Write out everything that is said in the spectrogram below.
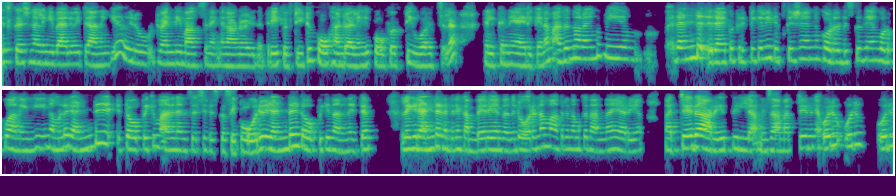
ഡിസ്കഷൻ അല്ലെങ്കിൽ ഇവാലുവേറ്റ് ആണെങ്കിൽ ഒരു ട്വന്റി മാർക്സിന് എങ്ങനെയാണോ എഴുതുന്നത്? Three fifty to four hundred അല്ലെങ്കിൽ ഫോർ ഫിഫ്റ്റി വേർഡ്സിൽ നിൽക്കുന്നതായിരിക്കണം. അതെന്ന് പറയുമ്പോൾ ഈ രണ്ട് ഇപ്പൊ ക്രിട്ടിക്കലി ഡിസ്കഷൻ ഡിസ്കസ് ചെയ്യാൻ കൊടുക്കുകയാണെങ്കിൽ നമ്മൾ രണ്ട് ടോപ്പിക്കും അതിനനുസരിച്ച് ഡിസ്കസ് ഇപ്പൊ ഒരു രണ്ട് ടോപ്പിക് തന്നിട്ട് അല്ലെങ്കിൽ രണ്ടെണ്ണത്തിന് കമ്പയർ ചെയ്യാൻ തന്നിട്ട് ഒരെണ്ണം മാത്രമേ നമുക്ക് നന്നായി അറിയാം. മറ്റേത് അറിയത്തില്ല. മീൻസ് മറ്റേതിനെ ഒരു ഒരു ഒരു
